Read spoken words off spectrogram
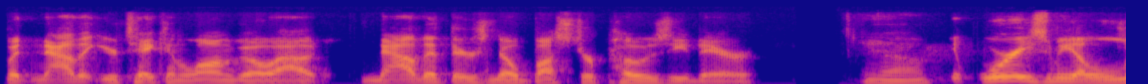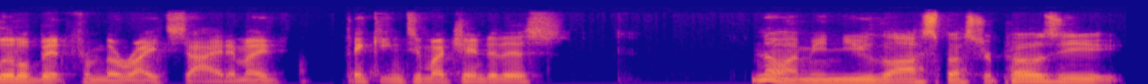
But now that you're taking Longo out, now that there's no Buster Posey there, yeah, it worries me a little bit from the right side. Am I thinking too much into this? No, I mean you lost Buster Posey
